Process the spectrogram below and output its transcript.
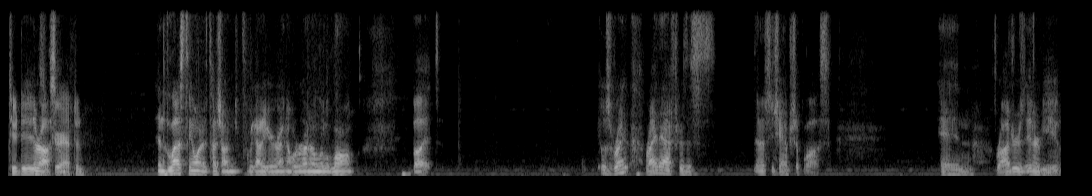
Two dudes They're awesome. drafting. And the last thing I wanted to touch on before we got out of here, I know we're running a little long, but it was right right after this NFC Championship loss. In Rodgers' interview,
